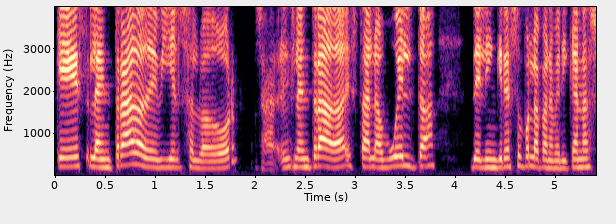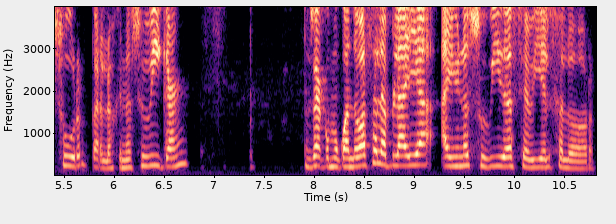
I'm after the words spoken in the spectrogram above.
que es la entrada de Villa El Salvador, o sea, es la entrada, está a la vuelta del ingreso por la Panamericana Sur, para los que no se ubican. O sea, como cuando vas a la playa hay una subida hacia Villa El Salvador.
